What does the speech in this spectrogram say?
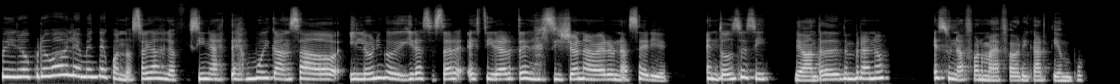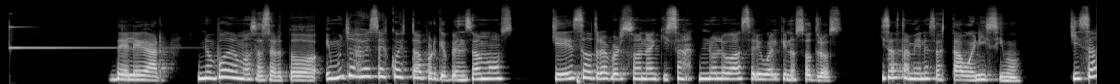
Pero probablemente cuando salgas de la oficina estés muy cansado y lo único que quieras hacer es tirarte en el sillón a ver una serie. Entonces sí, levantarte temprano es una forma de fabricar tiempo delegar. No podemos hacer todo y muchas veces cuesta porque pensamos que esa otra persona quizás no lo va a hacer igual que nosotros. Quizás también eso está buenísimo. Quizás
